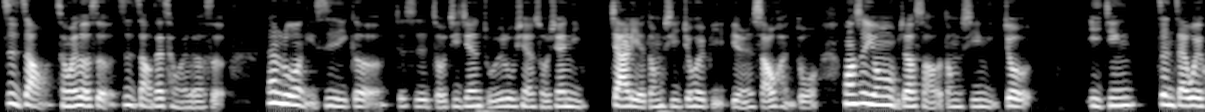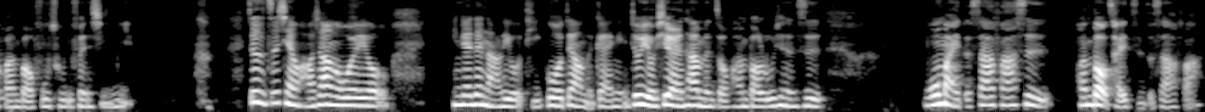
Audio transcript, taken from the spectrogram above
制造成为垃圾，制造再成为垃圾。但如果你是一个就是走极简主义路线，首先你。家里的东西就会比别人少很多，光是拥有比较少的东西，你就已经正在为环保付出一份心力。就是之前好像我也有，应该在哪里有提过这样的概念，就有些人他们走环保路线是，我买的沙发是环保材质的沙发，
